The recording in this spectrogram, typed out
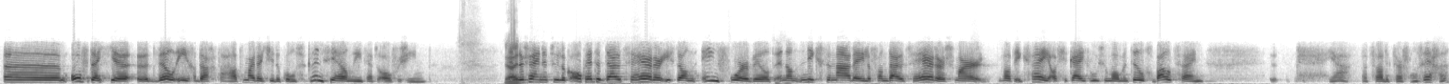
Ehm, of dat je het wel in gedachten had, maar dat je de consequentie helemaal niet hebt overzien. Ja, en en- er zijn natuurlijk ook, hè, de Duitse herder is dan één voorbeeld. En dan niks te nadelen van Duitse herders. Maar wat ik zei, als je kijkt hoe ze momenteel gebouwd zijn... Ja, wat zal ik daarvan zeggen?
